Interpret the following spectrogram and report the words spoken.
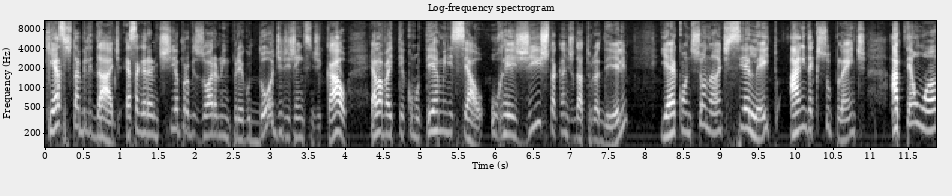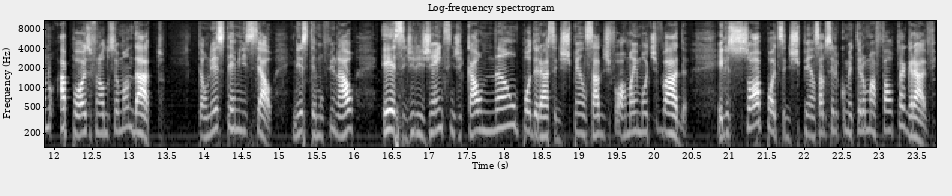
Que essa estabilidade, essa garantia provisória no emprego do dirigente sindical, ela vai ter como termo inicial o registro da candidatura dele, e é condicionante se eleito, ainda que suplente, até um ano após o final do seu mandato. Então, nesse termo inicial e nesse termo final, esse dirigente sindical não poderá ser dispensado de forma imotivada. Ele só pode ser dispensado se ele cometer uma falta grave.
